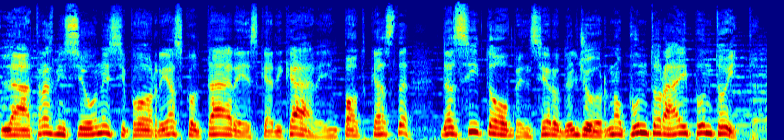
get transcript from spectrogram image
La trasmissione si può riascoltare e scaricare in podcast dal sito pensierodelgiorno.rai.it.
